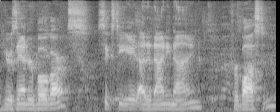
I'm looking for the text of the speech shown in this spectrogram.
Here's Xander Bogaerts, 68 out of 99 for Boston.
